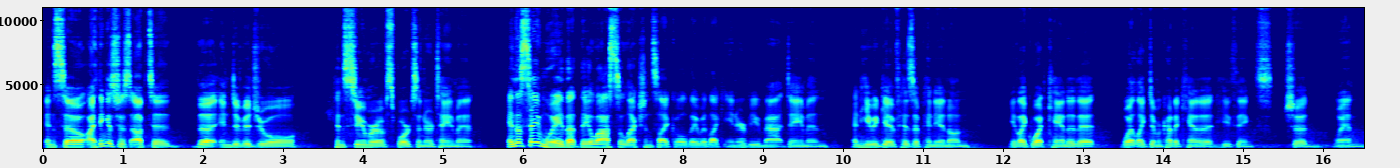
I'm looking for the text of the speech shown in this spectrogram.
and so I think it's just up to the individual consumer of sports entertainment. In the same way that the last election cycle, they would like interview Matt Damon and he would give his opinion on you know, like what candidate, what like Democratic candidate he thinks should win.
